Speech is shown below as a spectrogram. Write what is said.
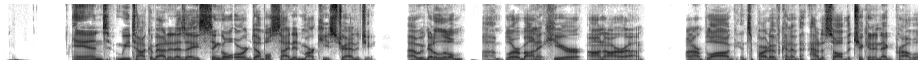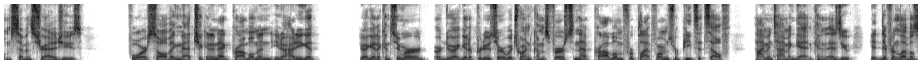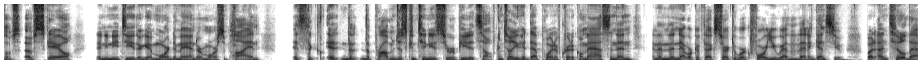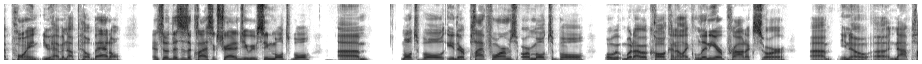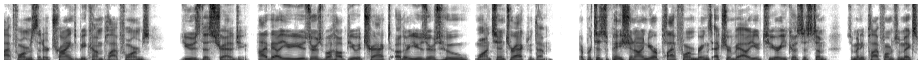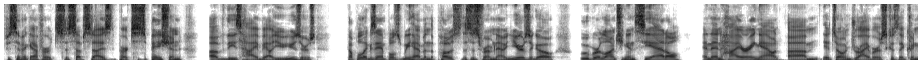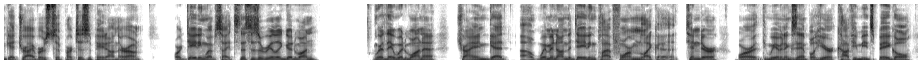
and we talk about it as a single or double sided marquee strategy. Uh, we've got a little uh, blurb on it here on our uh, on our blog. It's a part of kind of how to solve the chicken and egg problem, seven strategies for solving that chicken and egg problem. And you know, how do you get do I get a consumer or do I get a producer? Which one comes first? And that problem for platforms repeats itself time and time again. As you hit different levels of, of scale, then you need to either get more demand or more supply. And it's the, it, the the problem just continues to repeat itself until you hit that point of critical mass, and then and then the network effects start to work for you rather than against you. But until that point, you have an uphill battle. And so this is a classic strategy. We've seen multiple um, multiple either platforms or multiple what, what I would call kind of like linear products or uh, you know uh, not platforms that are trying to become platforms use this strategy. High value users will help you attract other users who want to interact with them. Their participation on your platform brings extra value to your ecosystem, so many platforms will make specific efforts to subsidize the participation of these high value users. A couple examples we have in the post. This is from now years ago Uber launching in Seattle and then hiring out um, its own drivers because they couldn't get drivers to participate on their own. Or dating websites. This is a really good one where they would want to try and get uh, women on the dating platform like a Tinder, or we have an example here Coffee Meets Bagel.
